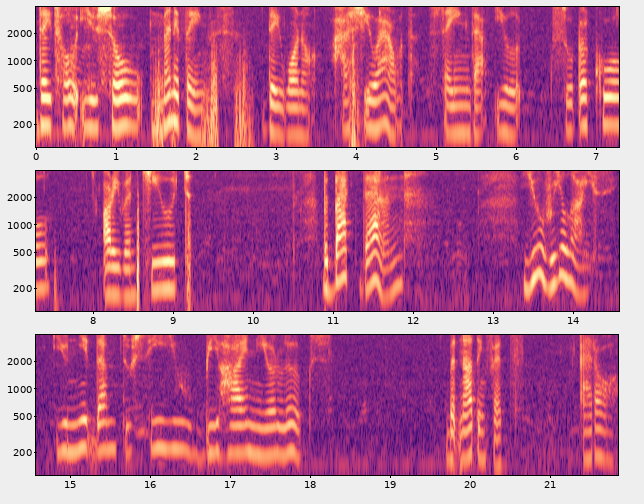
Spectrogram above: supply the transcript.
They told you so many things. They wanna ask you out, saying that you look super cool or even cute. But back then, you realize you need them to see you behind your looks. But nothing fits at all.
